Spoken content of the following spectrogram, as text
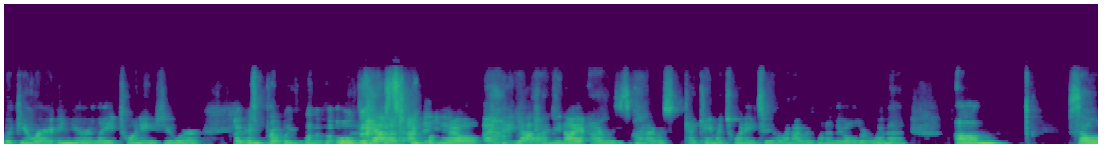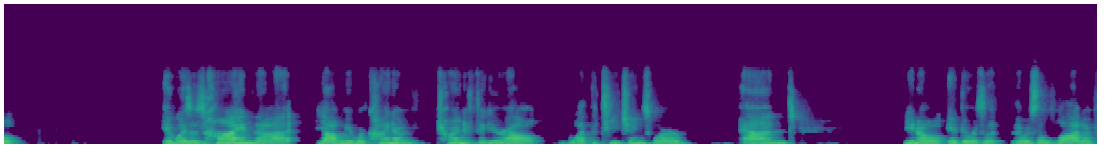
if you were in your late twenties, you were, I was And- probably one of the oldest. yeah, you I- know. you know, I, yeah, I mean, I, I was, when I was, I came at twenty-two and I was one of the older women. Um, so it was a time that, yeah, we were kind of trying to figure out what the teachings were. And, you know, it, there was a, there was a lot of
